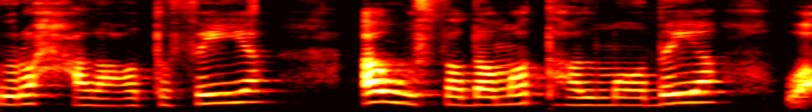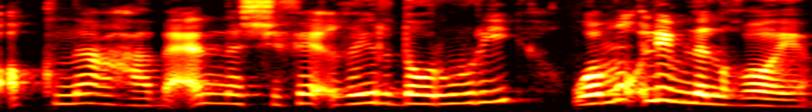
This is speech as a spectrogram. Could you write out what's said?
جروحها العاطفية أو صدماتها الماضية وأقنعها بأن الشفاء غير ضروري ومؤلم للغاية.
